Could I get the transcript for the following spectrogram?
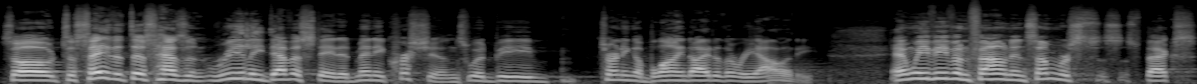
So, to say that this hasn't really devastated many Christians would be turning a blind eye to the reality. And we've even found, in some respects,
